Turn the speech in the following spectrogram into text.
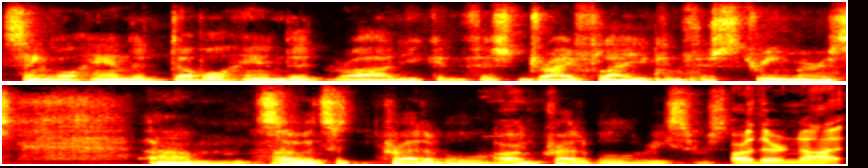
single-handed double-handed rod you can fish dry fly you can fish streamers um, so it's incredible are, incredible resource are there not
